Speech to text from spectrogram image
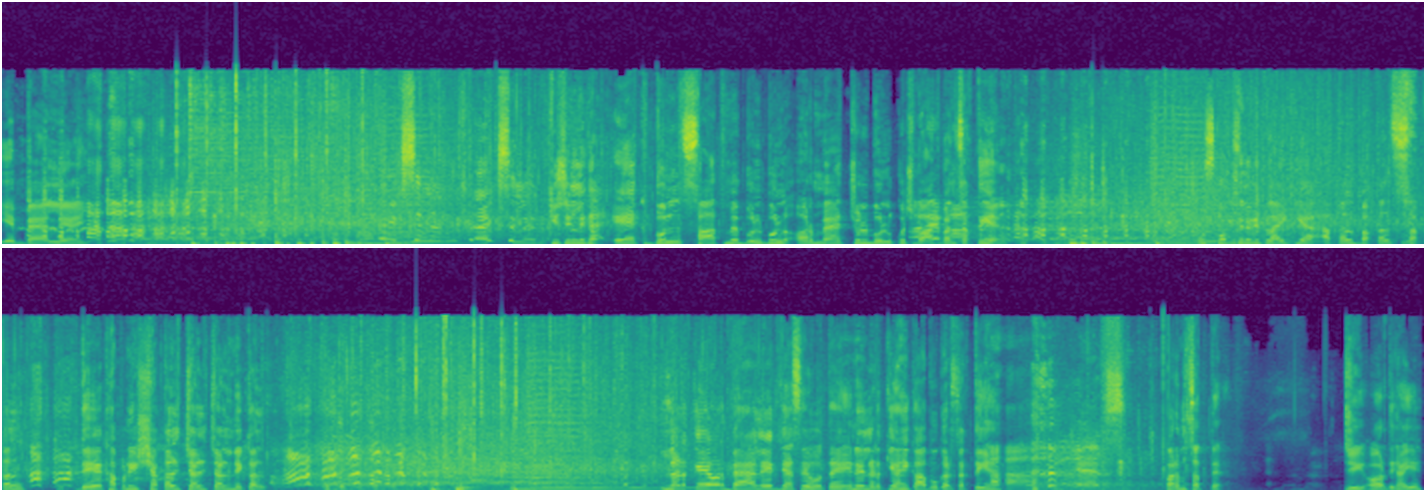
ये बैल ले आई. एक्सीलेंट एक्सीलेंट किसी ने लिखा एक बुल साथ में बुलबुल और मैं चुलबुल। कुछ बात बन सकती है। उसको किसी ने रिप्लाई किया अकल बकल सकल देख अपनी शक्ल चल चल निकल। लड़के और बैल एक जैसे होते हैं इन्हें लड़कियाँ ही काबू कर सकती हैं। यस परम सत्य। जी और दिखाइए।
